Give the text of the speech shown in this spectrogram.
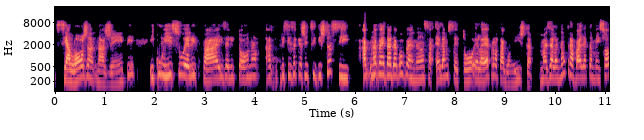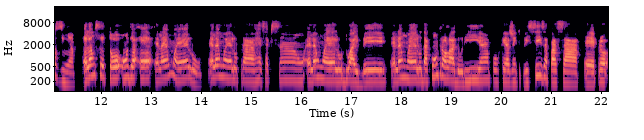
se aloja na gente e com isso ele faz, ele torna, precisa que a gente se distancie. Na verdade, a governança, ela é um setor, ela é protagonista, mas ela não trabalha também sozinha. Ela é um setor onde é, ela é um elo, ela é um elo para recepção, ela é um elo do AIB, ela é um elo da controladoria, porque a gente precisa passar é, pro,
